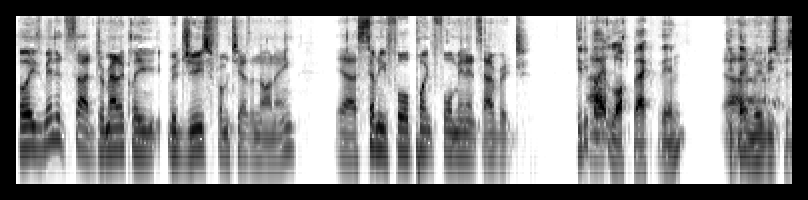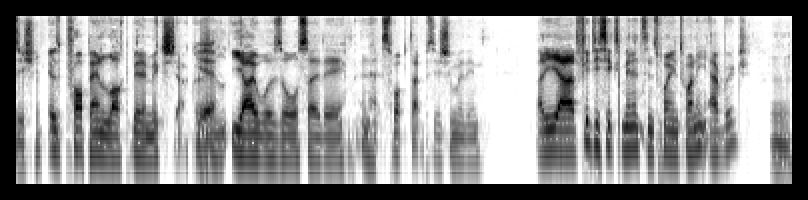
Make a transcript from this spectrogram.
Well, his minutes are dramatically reduced from 2019. Yeah, 74.4 minutes average. Did he play uh, lock back then? Did they move his uh, position? It was prop and lock, a bit of mixture because Yeah. Yeo was also there and had swapped that position with him. But he uh, 56 minutes in 2020 average. Mm.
